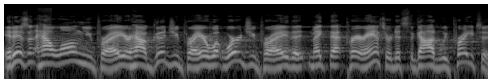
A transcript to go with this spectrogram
It isn't how long you pray or how good you pray or what words you pray that make that prayer answered. It's the God we pray to.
